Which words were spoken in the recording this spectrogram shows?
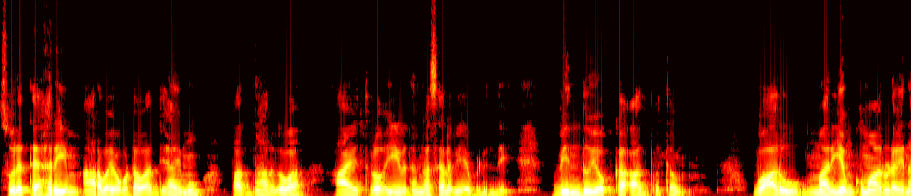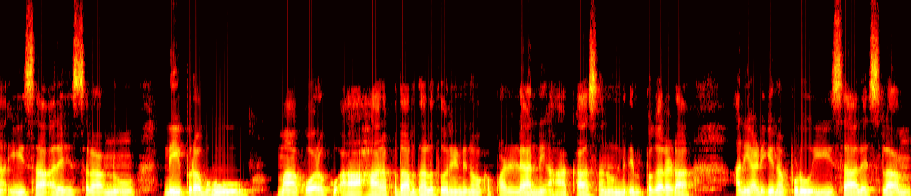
సూర్య తెహరీం అరవై ఒకటవ అధ్యాయము పద్నాలుగవ ఆయతిలో ఈ విధంగా సెలవీయబడింది. విందు యొక్క అద్భుతం. వారు మరియం కుమారుడైన ఈసా అలీహిస్లాంను నీ ప్రభువు మా కొరకు ఆహార పదార్థాలతో నిండిన ఒక పళ్ళాన్ని ఆకాశం నుండి దింపగలడా? అని అడిగినప్పుడు ఈసా ఇస్లాం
